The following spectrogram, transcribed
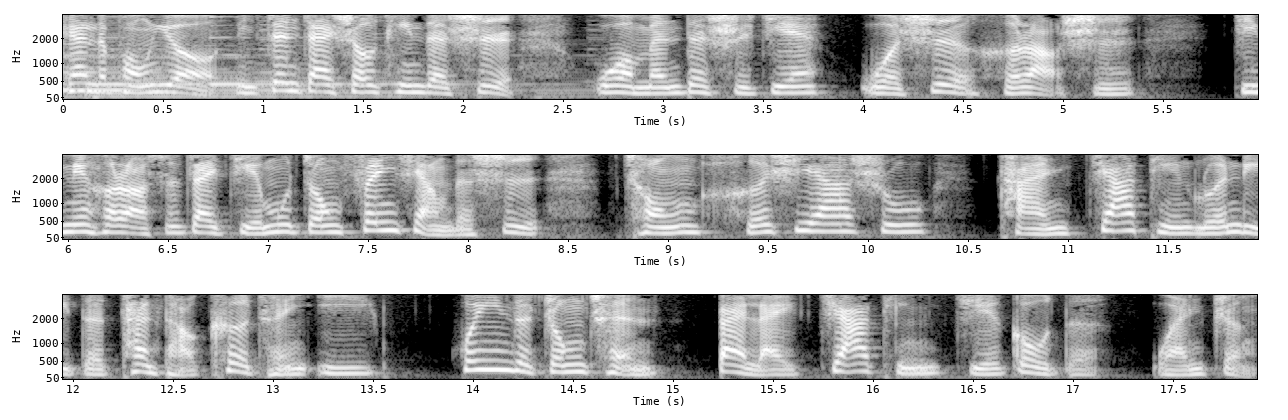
亲爱的朋友，你正在收听的是《我们的时间》，我是何老师。今天何老师在节目中分享的是从何西阿书谈家庭伦理的探讨课程一：婚姻的忠诚带来家庭结构的完整。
